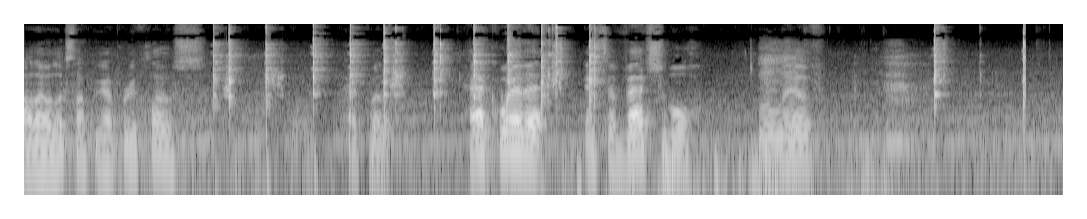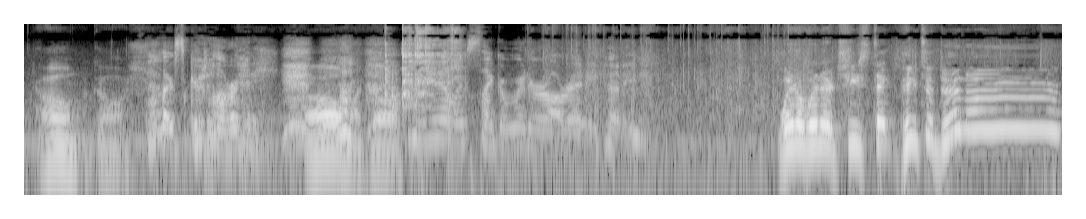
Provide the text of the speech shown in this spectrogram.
Although it looks like we got pretty close. Heck with it. Heck with it. It's a vegetable. We'll live. Oh my gosh. That looks good already. Oh my gosh. I mean, it looks like a winner already, honey. Winner, winner, cheesesteak pizza dinner.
